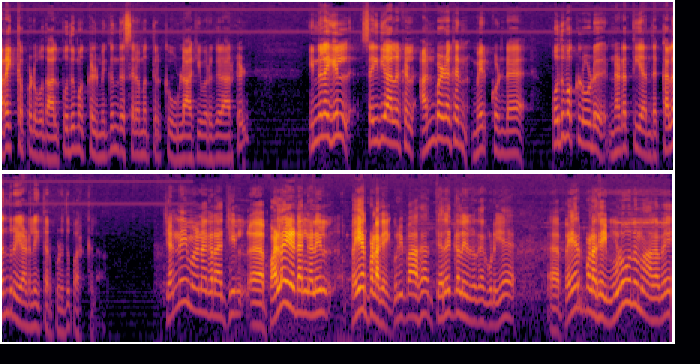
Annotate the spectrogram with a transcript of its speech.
மறைக்கப்படுவதால் பொதுமக்கள் மிகுந்த சிரமத்திற்கு உள்ளாகி வருகிறார்கள். இந்நிலையில் செய்தியாளர்கள் அன்பழகன் மேற்கொண்ட பொதுமக்களோடு நடத்திய அந்த கலந்துரையாடலை தற்பொழுது பார்க்கலாம். சென்னை மாநகராட்சியில் பல இடங்களில் பெயர் பலகை குறிப்பாக தெருக்களில் இருக்கக்கூடிய பெயர் பலகை முழுவதுமாகவே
